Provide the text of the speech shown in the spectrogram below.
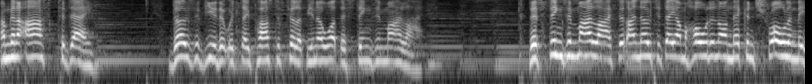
I'm going to ask today those of you that would say, Pastor Philip, you know what? There's things in my life. There's things in my life that I know today I'm holding on. They're controlling me.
